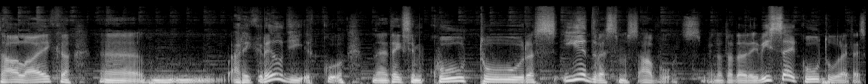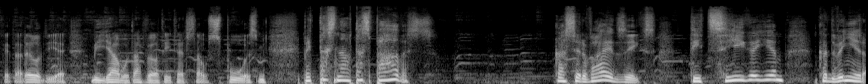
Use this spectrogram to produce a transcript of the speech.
Tā laika uh, arī reliģija ir teiksim, kultūras iedvesmas avots. Nu, tad arī visai kultūrai, tā skaitā reliģijai, bija jābūt apveltītai ar savu posmu. Bet tas nav tas pāvests, kas ir vajadzīgs ticīgajiem, kad viņi ir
